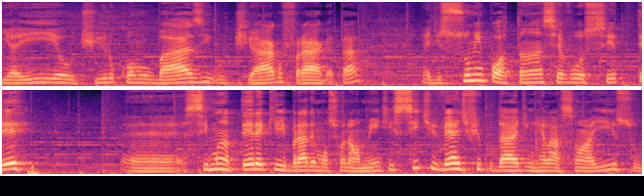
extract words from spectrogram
E aí eu tiro como base o Tiago Fraga, tá? É de suma importância você ter é, se manter equilibrado emocionalmente e se tiver dificuldade em relação a isso,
